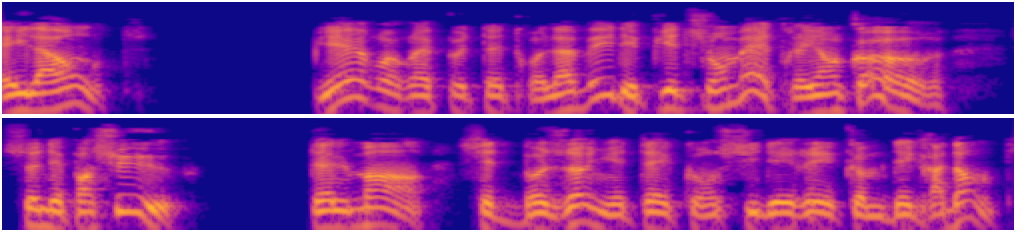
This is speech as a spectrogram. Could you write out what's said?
et il a honte. Pierre aurait peut-être lavé les pieds de son maître, et encore, ce n'est pas sûr, tellement cette besogne était considérée comme dégradante.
